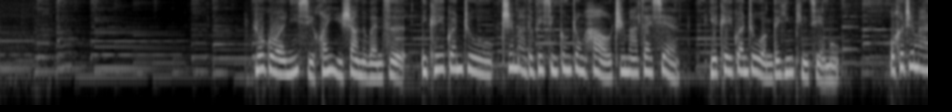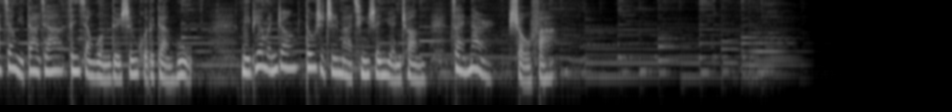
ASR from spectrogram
如果你喜欢以上的文字，你可以关注芝麻的微信公众号“芝麻在线”，也可以关注我们的音频节目。我和芝麻将与大家分享我们对生活的感悟，每篇文章都是芝麻亲身原创，在那儿首发。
